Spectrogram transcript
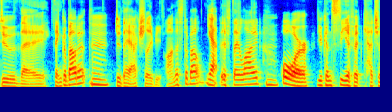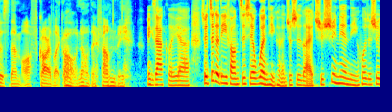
do they think about it? Mm. Do they actually be honest about Yeah. if they lied? Mm. Or you can see if it catches them off guard, like, oh no, they found me. Exactly, yeah. 所以这个地方这些问题可能就是来去训练你，或者是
